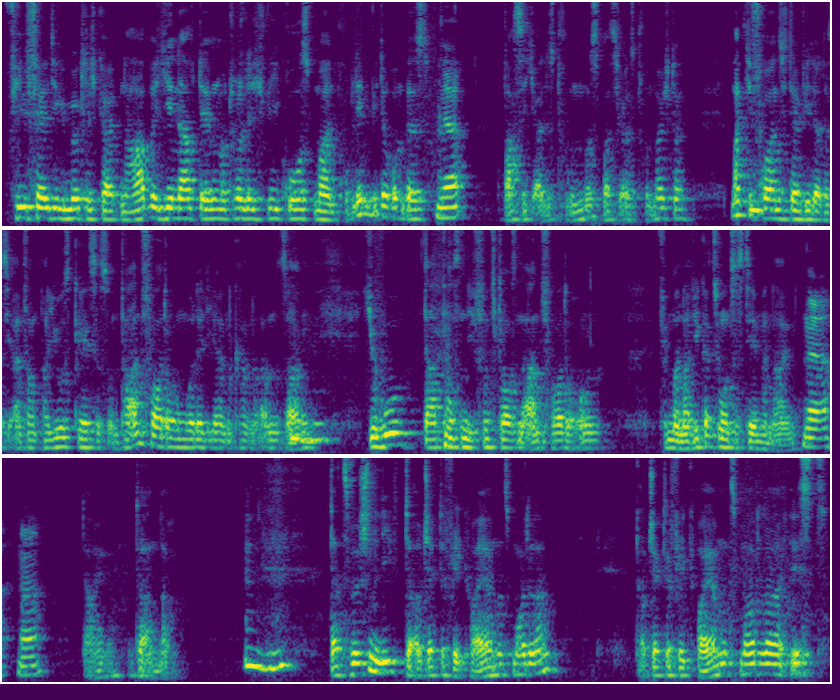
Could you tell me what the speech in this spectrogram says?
vielfältige Möglichkeiten habe, je nachdem natürlich, wie groß mein Problem wiederum ist. Ja. was ich alles tun muss, was ich alles tun möchte. Manche freuen sich dann wieder, dass ich einfach ein paar Use Cases und ein paar Anforderungen modellieren kann und andere sagen, mhm. juhu, da passen die 5000 Anforderungen für mein Navigationssystem hinein. Ja, ja. Der eine und der andere. Mhm. Dazwischen liegt der Objective Requirements Modeler. Der Objective Requirements Modeler ist,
